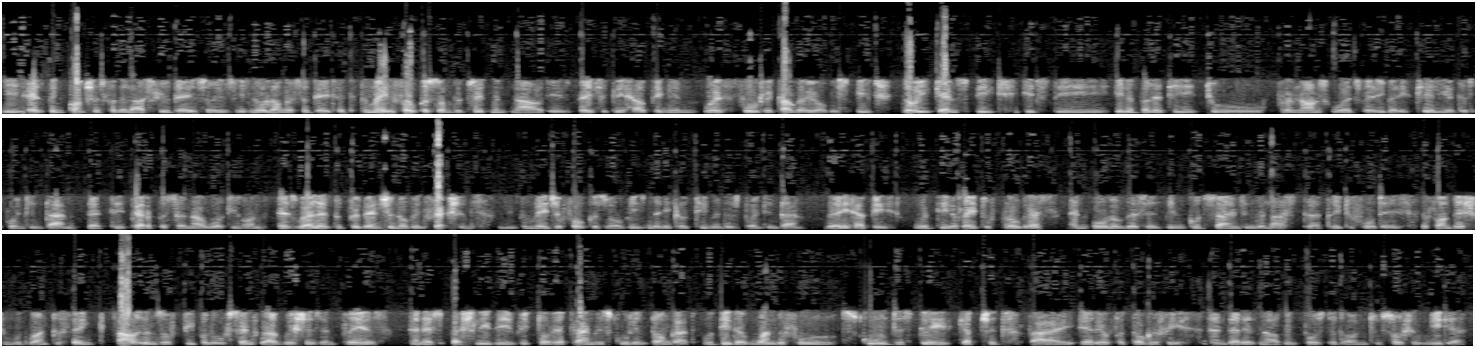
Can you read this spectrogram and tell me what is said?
He has been conscious for the last few days, so he's, he's no longer sedated. The main focus of the treatment now is basically helping him with full recovery of his speech. Though he can speak, inability to pronounce words very, very clearly at this point in time that the therapists are now working on, as well as the prevention of infections is the major focus of his medical team at this point in time. Very happy with the rate of progress, and all of this has been good signs in the last uh, three to four days. The foundation would want to thank thousands of people who've sent well wishes and prayers and especially the Victoria Primary School in Tongaat, who did a wonderful school display captured by aerial photography, and that has now been posted onto social media.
